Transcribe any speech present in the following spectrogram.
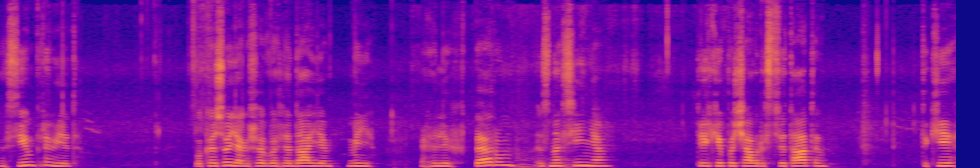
Всім привіт! Покажу, як вже виглядає мій гліхтерум з насіння. Тільки почав розцвітати. Такий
